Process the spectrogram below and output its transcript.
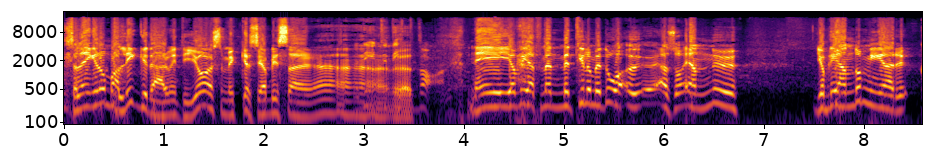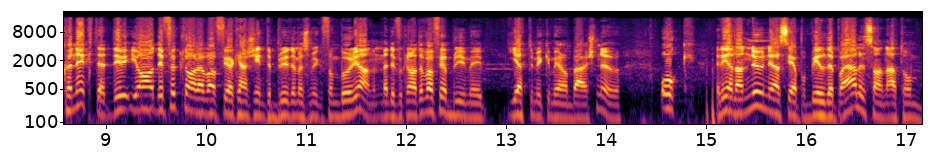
Så länge de bara ligger där och inte gör så mycket så jag blir så här... Men det är eh, inte vet. ditt barn. Nej, jag vet, men, men till och med då, eh, alltså ännu... Jag blir ändå mer connected. Det, ja, det förklarar varför jag kanske inte brydde mig så mycket från början, men det förklarar inte varför jag bryr mig jättemycket mer om Bash nu. Och redan nu när jag ser på bilder på Allison att hon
